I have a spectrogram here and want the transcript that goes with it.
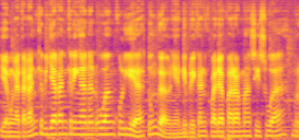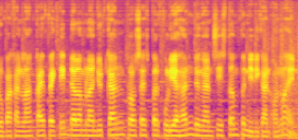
Ia mengatakan kebijakan keringanan uang kuliah tunggal yang diberikan kepada para mahasiswa merupakan langkah efektif dalam melanjutkan proses perkuliahan dengan sistem pendidikan online.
